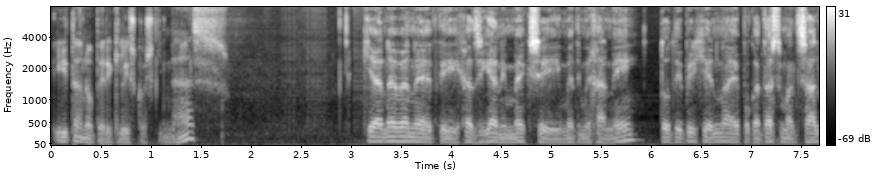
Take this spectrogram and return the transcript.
ήταν ο Περικλής Κοσκινάς. Και ανέβαινε τη Χατζηγιάννη Μέξη με τη μηχανή. Τότε υπήρχε ένα υποκατάστημα της Α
